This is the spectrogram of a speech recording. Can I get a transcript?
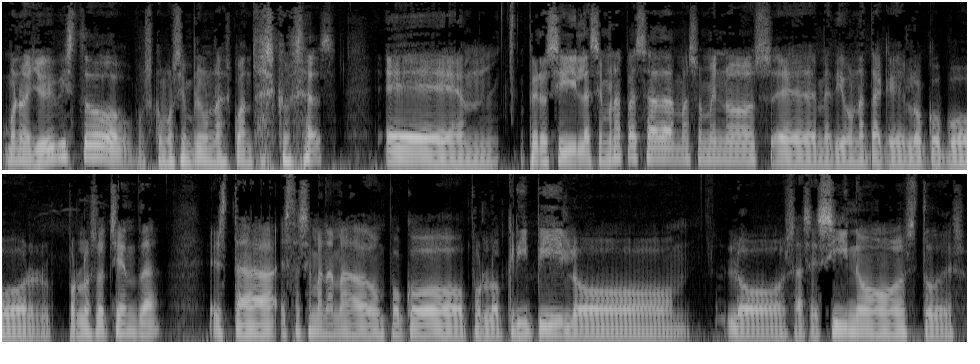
Bueno, yo he visto, pues como siempre, unas cuantas cosas. Eh, pero si la semana pasada más o menos eh, me dio un ataque loco por, por los 80, esta, esta semana me ha dado un poco por lo creepy, lo, los asesinos, todo eso.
